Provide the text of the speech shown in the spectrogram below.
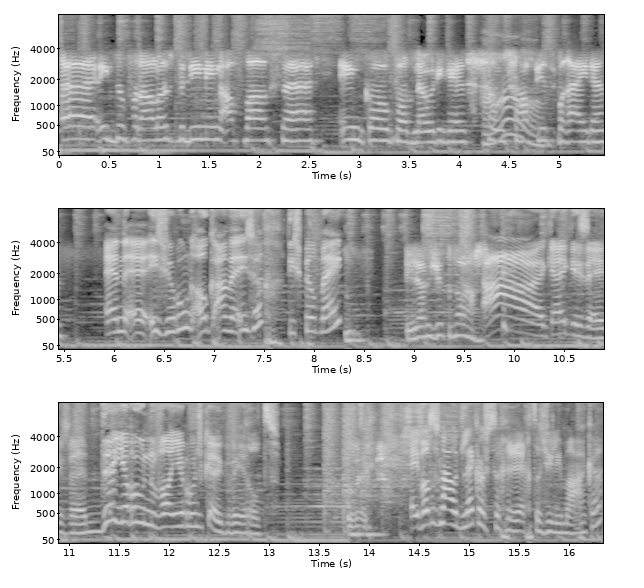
Eh, ik doe van alles. Bediening, afwas, eh, inkoop, wat nodig is. Soms Ah. hapjes bereiden. En eh, is Jeroen ook aanwezig? Die speelt mee? Ja, die zit ernaast. Ah, kijk eens even. De Jeroen van Jeroens Keukenwereld. Correct. hey, wat is nou het lekkerste gerecht dat jullie maken?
